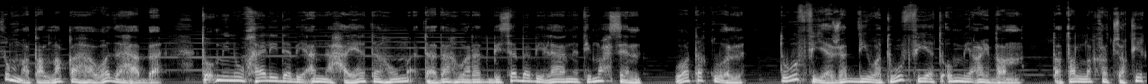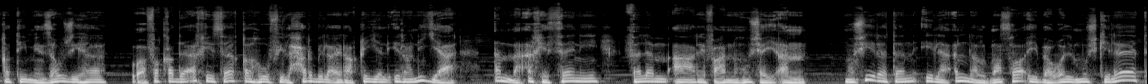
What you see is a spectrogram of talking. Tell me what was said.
ثم طلقها وذهب. تؤمن خالده بأن حياتهم تدهورت بسبب لعنة محسن وتقول توفي جدي وتوفيت أمي أيضا. تطلقت شقيقتي من زوجها وفقد أخي ساقه في الحرب العراقية الإيرانية. أما أخي الثاني فلم أعرف عنه شيئا. مشيرة إلى أن المصائب والمشكلات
